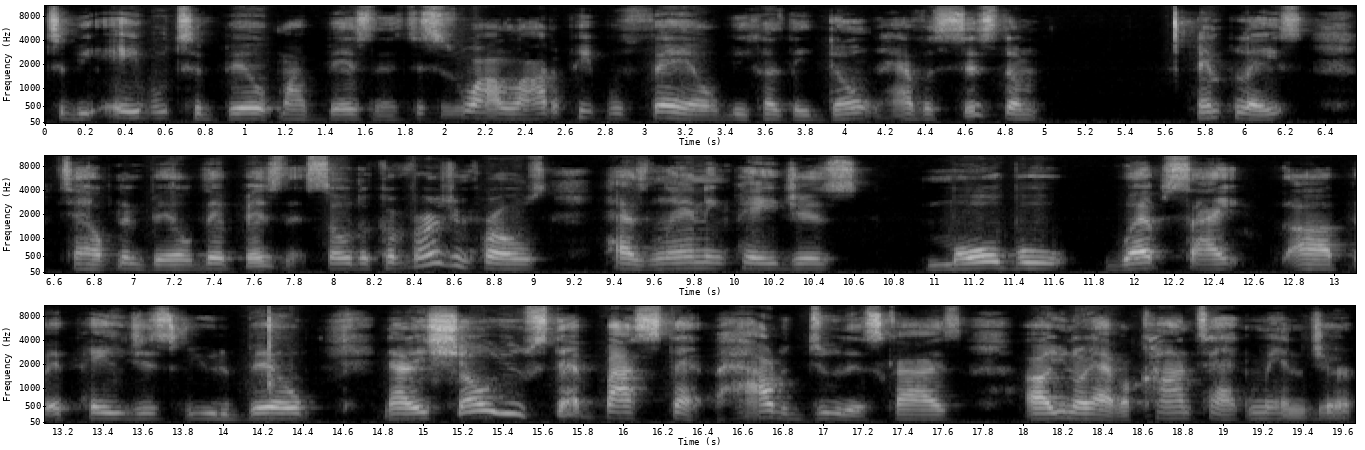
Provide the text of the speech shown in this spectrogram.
to be able to build my business. This is why a lot of people fail because they don't have a system in place to help them build their business. So the Conversion Pros has landing pages, mobile website uh, pages for you to build. Now they show you step by step how to do this, guys. Uh, you know, they have a contact manager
